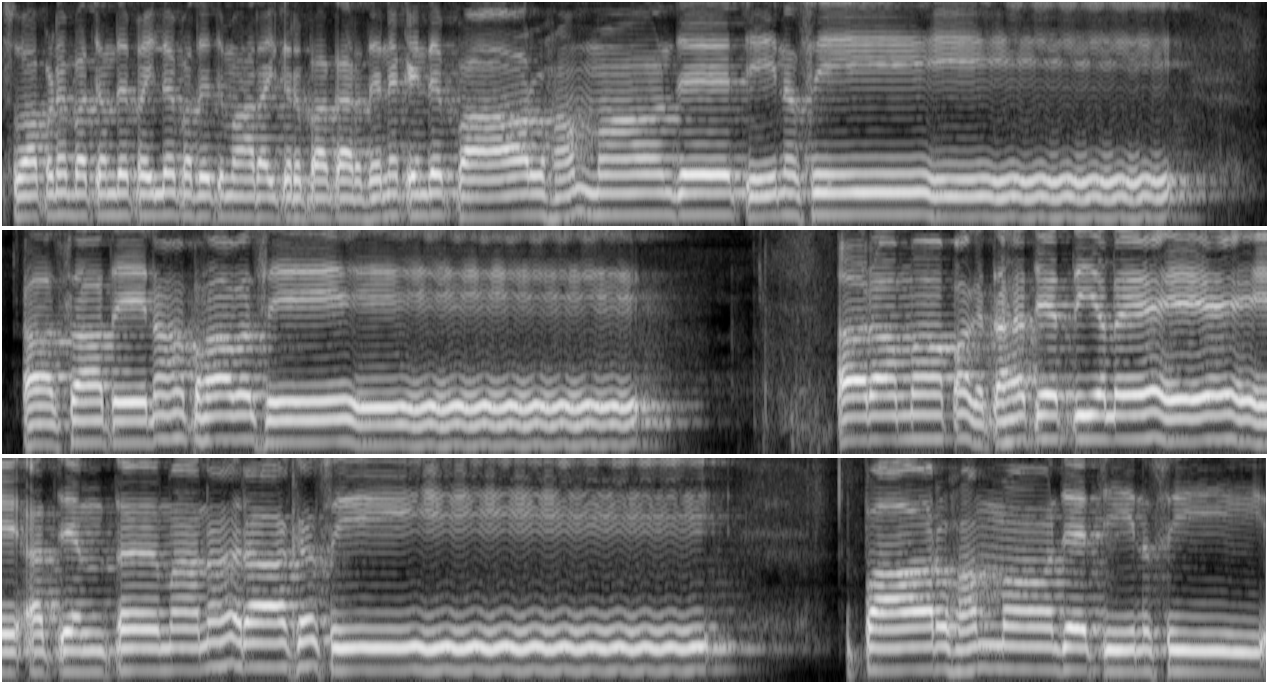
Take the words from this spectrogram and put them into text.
ਸੋ ਆਪਣੇ ਬਚਨ ਦੇ ਪਹਿਲੇ ਪਦੇ ਚ ਮਹਾਰਾਜ ਕਿਰਪਾ ਕਰਦੇ ਨੇ, ਕਹਿੰਦੇ, ਪਾਰ ਹਮ ਜੇ ਚੀਨਸੀ ਆਸਾ ਤੇ ਨਾ ਭਾਵਸੇ। ਆਰਾਮ ਭਗਤ ਹੈ ਚੇਤੀ ਲੈ ਅਚਿੰਤ ਮਨ ਰਾਖਸੀ। ਪਾਰ ਹਮ ਜੇ ਚੀਨਸੀ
